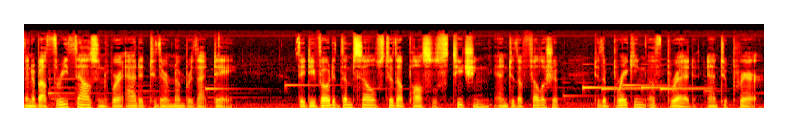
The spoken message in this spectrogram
and about 3,000 were added to their number that day. They devoted themselves to the apostles' teaching and to the fellowship, to the breaking of bread and to prayer.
